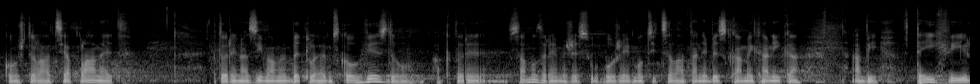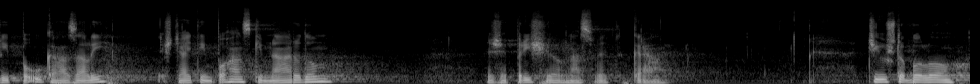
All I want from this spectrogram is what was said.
konštelácia planét, ktoré nazývame Betlehemskou hviezdou a ktoré samozrejme, že sú Božej moci celá tá nebeská mechanika, aby v tej chvíli poukázali ešte aj tým pohanským národom, že prišiel na svet kráľ. Či už to bolo,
